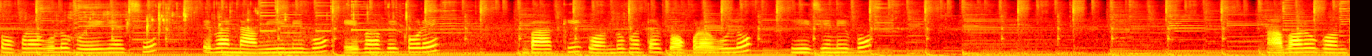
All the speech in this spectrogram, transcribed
পকোড়াগুলো হয়ে গেছে, এবার নামিয়ে নেব। এভাবে করে বাকি গন্ধ পাতার পকোড়াগুলো ভেজে নেব। আবারও গন্ধ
